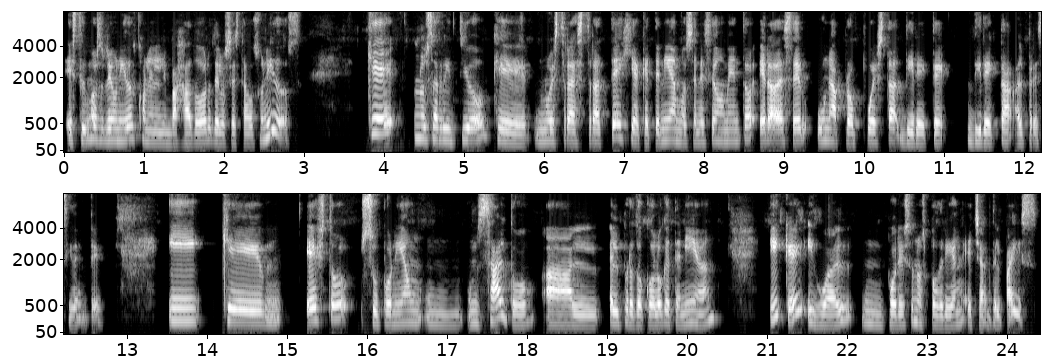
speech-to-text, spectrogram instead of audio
estuvimos reunidos con el embajador de los Estados Unidos, que nos advirtió que nuestra estrategia que teníamos en ese momento era de hacer una propuesta directa directa al presidente. Y que esto suponía un, salto al el protocolo que tenían y que igual mm, por eso nos podrían echar del país.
